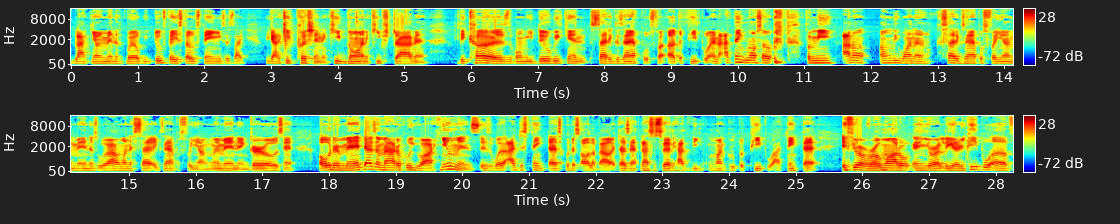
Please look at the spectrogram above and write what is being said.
black young men as well, we do face those things. It's like we got to keep pushing and keep going and keep striving because when we do, we can set examples for other people. And I think more so for me, I don't only want to set examples for young men as well. I want to set examples for young women and girls and older men. It doesn't matter who you are, humans is what I just think that's what it's all about. It doesn't necessarily have to be one group of people. I think that if you're a role model and you're a leader, people of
